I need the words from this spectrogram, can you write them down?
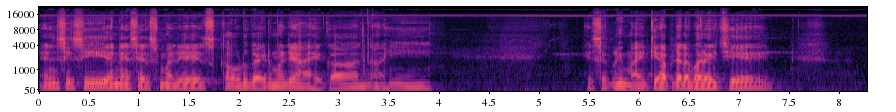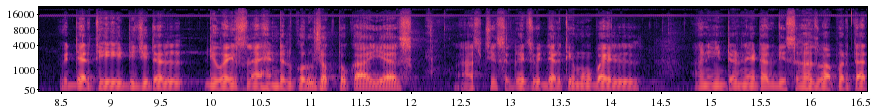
N C C N S एसमध्ये स्काउट गाईडमध्ये आहे का? नाही. ही सगळी माहिती आपल्याला भरायची आहे. विद्यार्थी डिजिटल डिव्हाइसला हँडल करू शकतो का? यस. आजचे सगळेच विद्यार्थी मोबाईल आणि इंटरनेट अगदी सहज वापरतात.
